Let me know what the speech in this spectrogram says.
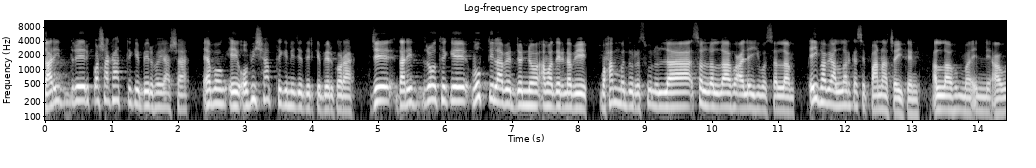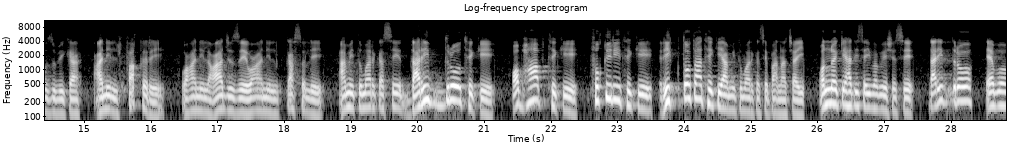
দারিদ্রের কষাঘাত থেকে বের হয়ে আসা এবং এই অভিশাপ থেকে নিজেদেরকে বের করা যে দারিদ্র থেকে মুক্তি লাভের জন্য আমাদের নবী মোহাম্মদুর রসুল্লাহ সাল্লাহ আলহি ওসাল্লাম এইভাবে আল্লাহর কাছে পানা চাইতেন। আল্লাহ আউজুবিকা আনিল ফাকরে ও আনিল আজে ও আনিল কাসলে। আমি তোমার কাছে দারিদ্র থেকে, অভাব থেকে, ফকিরি থেকে, রিক্ততা থেকে আমি তোমার কাছে পানা চাই। অন্য একটি হাদিস এইভাবে এসেছে, দারিদ্র এবং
